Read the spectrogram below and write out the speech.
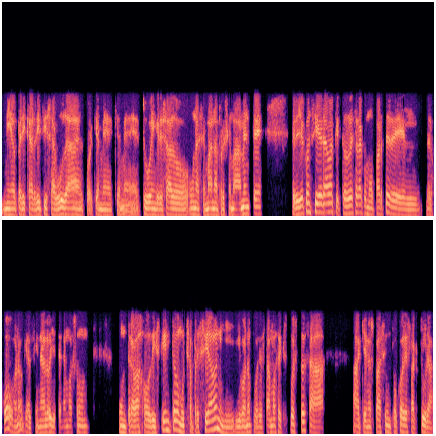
miopericarditis aguda porque me, que me tuvo ingresado una semana aproximadamente. Pero yo consideraba que todo eso era como parte del, juego, ¿no? Que al final, oye, tenemos un, un trabajo distinto, mucha presión y, y bueno, pues estamos expuestos a, a que nos pase un poco de factura.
